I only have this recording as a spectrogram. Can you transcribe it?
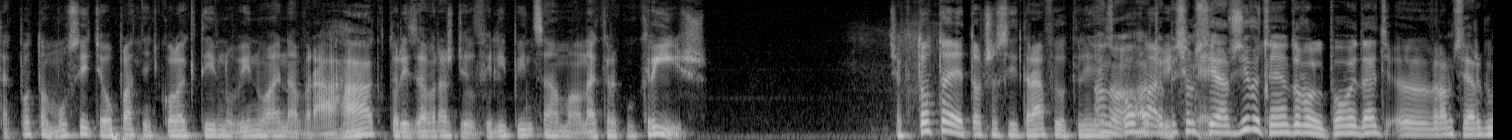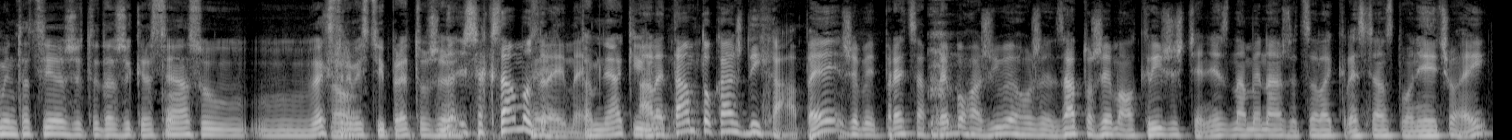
tak potom musíte uplatniť kolektívnu vinu aj na vraha, ktorý zavraždil Filipínca a mal na krku kríž. Však toto je to, čo si trafil kríž Áno, po ale to by som hlavičke. si ja v živote nedovolil povedať e, v rámci argumentácie, že teda, že kresťania sú e, extrémisti, pretože... No, však samozrejme. Hej, tam nejaký- Ale tam to každý chápe, že by predsa pre Boha živého, že za to, že mal kríž ešte neznamená, že celé kresťanstvo niečo, hej,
